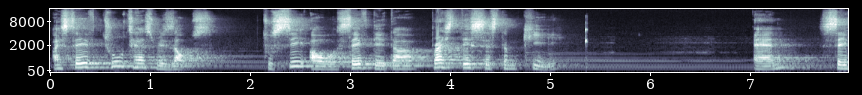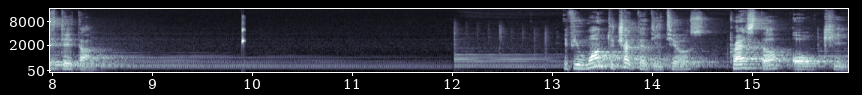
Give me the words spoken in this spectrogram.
I save two test results. To see our saved data, press this system key and save data. If you want to check the details, press the All key.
